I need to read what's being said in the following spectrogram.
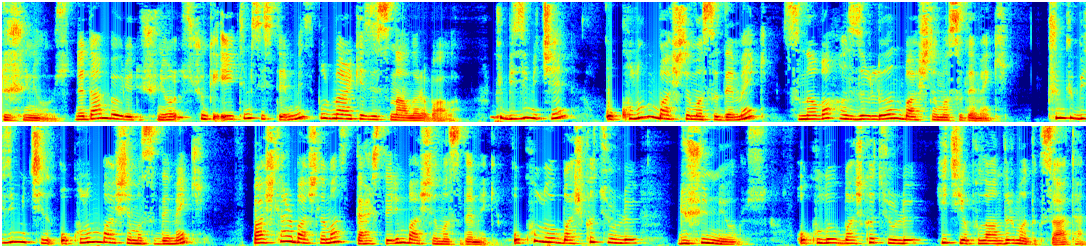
düşünüyoruz. Neden böyle düşünüyoruz? Çünkü eğitim sistemimiz bu merkezi sınavlara bağlı. Çünkü bizim için okulun başlaması demek sınava hazırlığın başlaması demek. Çünkü bizim için okulun başlaması demek başlar başlamaz derslerin başlaması demek. Okulu başka türlü düşünmüyoruz. Okulu başka türlü hiç yapılandırmadık zaten.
